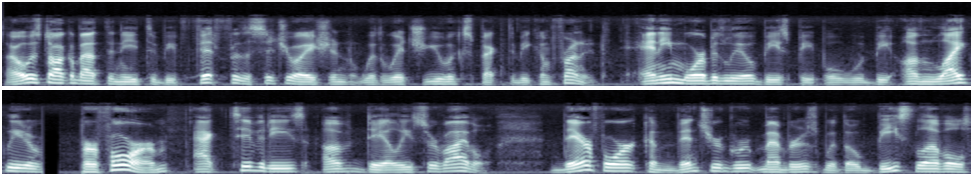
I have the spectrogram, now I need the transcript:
I always talk about the need to be fit for the situation with which you expect to be confronted. Any morbidly obese people would be unlikely to perform activities of daily survival. Therefore, convince your group members with obese levels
